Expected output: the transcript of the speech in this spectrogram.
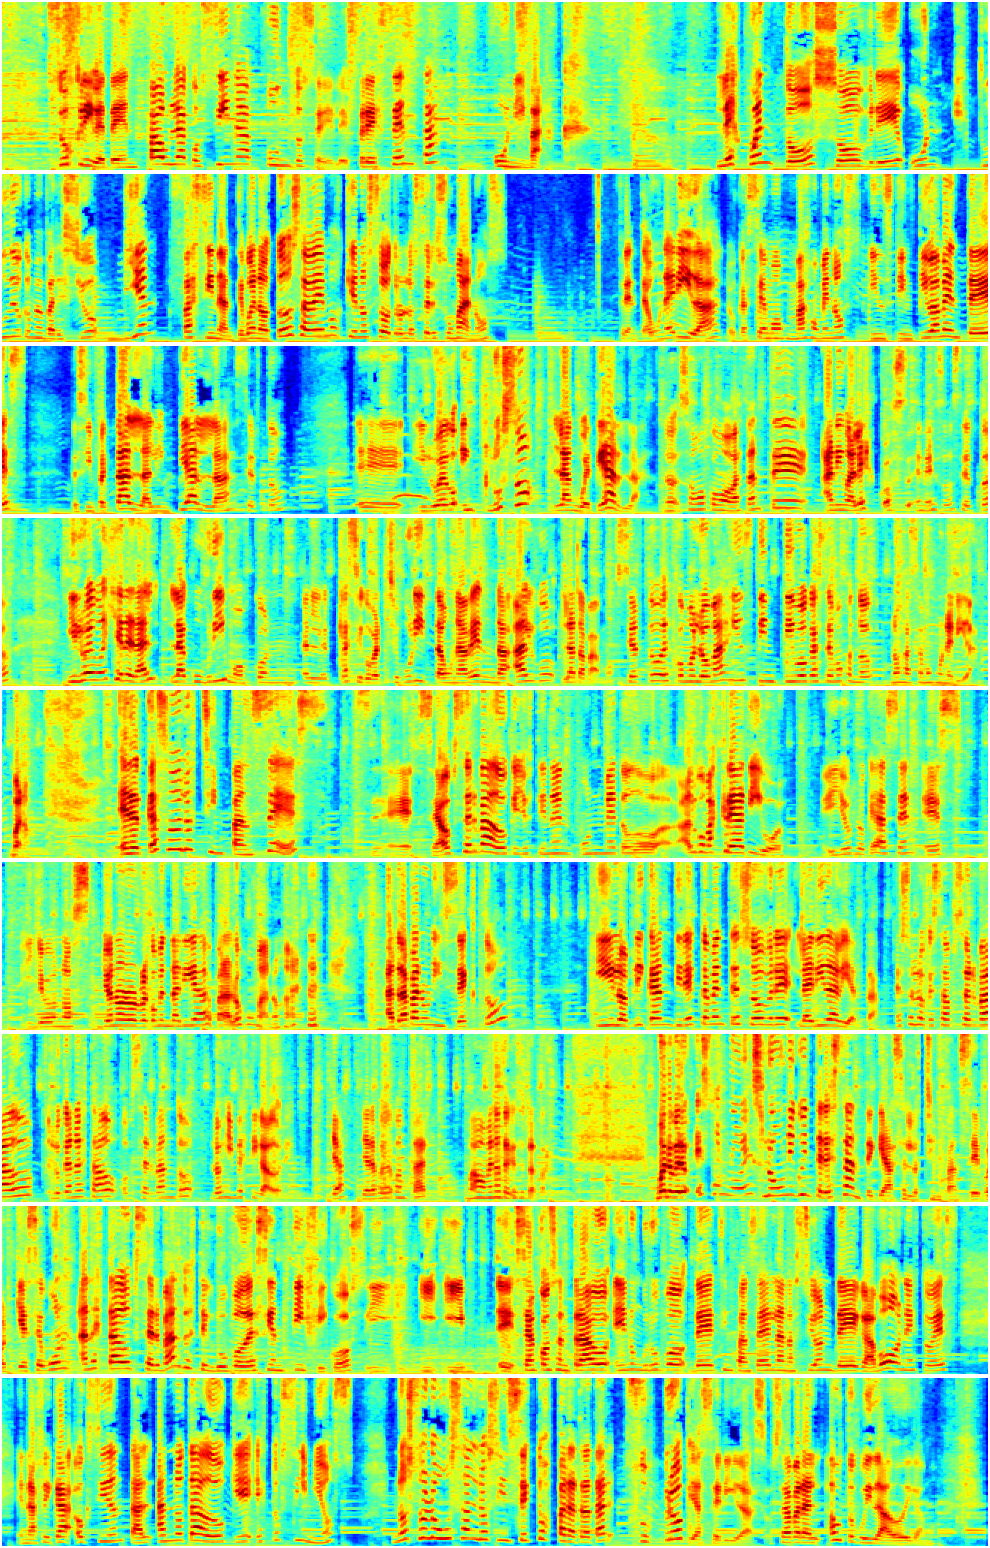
Suscríbete en paulacocina.cl. Presenta Unimark. Les cuento sobre un estudio que me pareció bien fascinante. Bueno, todos sabemos que nosotros, los seres humanos, frente a una herida, lo que hacemos más o menos instintivamente es desinfectarla, limpiarla, ¿cierto? Eh, y luego incluso languetearla. ¿no? Somos como bastante animalescos en eso, ¿cierto? Y luego en general la cubrimos con el clásico perchicurita, una venda, algo, la tapamos, ¿cierto? Es como lo más instintivo que hacemos cuando nos hacemos una herida. Bueno, en el caso de los chimpancés, se, eh, ha observado que ellos tienen un método algo más creativo. Ellos lo que hacen es, y yo no, yo no lo recomendaría para los humanos, atrapan un insecto y lo aplican directamente sobre la herida abierta. Eso es lo que se ha observado, lo que han estado observando los investigadores. ¿Ya? Ya les voy a contar más o menos de qué se trata. Bueno, pero eso no es lo único interesante que hacen los chimpancés, porque según han estado observando este grupo de científicos y, eh, se han concentrado en un grupo de chimpancés en la nación de Gabón, esto es en África Occidental, han notado que estos simios no solo usan los insectos para tratar sus propias heridas, o sea, para el autocuidado, digamos,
